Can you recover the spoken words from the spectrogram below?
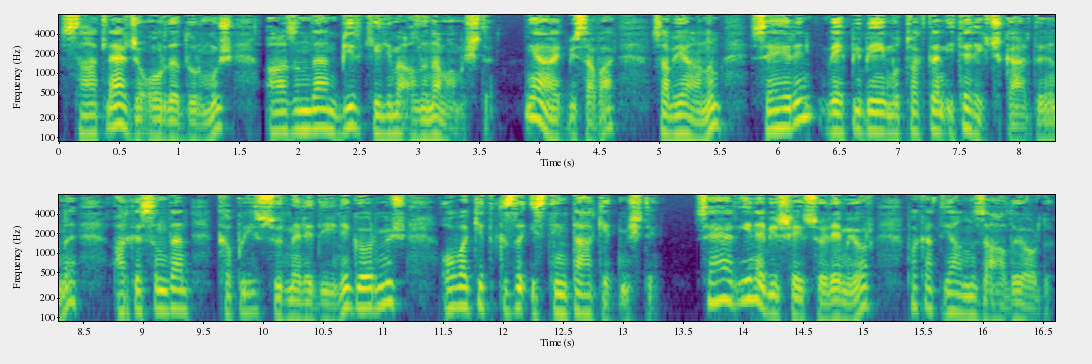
saatlerce orada durmuş, ağzından bir kelime alınamamıştı. Nihayet bir sabah Sabiha Hanım Seher'in Vehbi Bey'i mutfaktan iterek çıkardığını, arkasından kapıyı sürmelediğini görmüş, o vakit kızı istintak etmişti. Seher yine bir şey söylemiyor fakat yalnız ağlıyordu.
